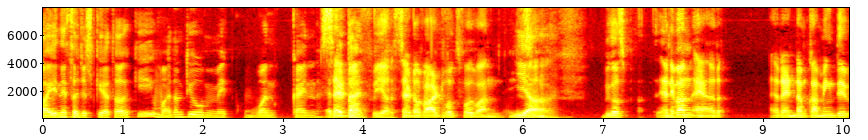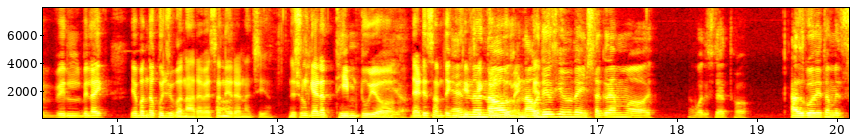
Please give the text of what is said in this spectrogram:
भाई ने सजेस्ट किया था कि why don't you make one kind at a set time of yeah set of artworks for one you Yeah. know. because anyone uh, ये बंदा कुछ भी बना रहा है वैसा नहीं रहना चाहिए। This will get a theme to your that is something difficult to maintain now now you know the Instagram what is that algorithm is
